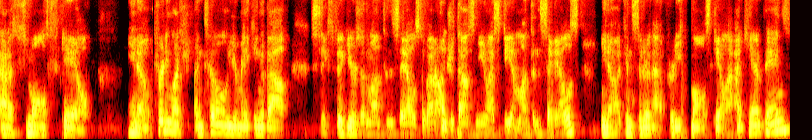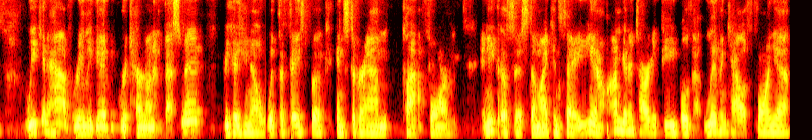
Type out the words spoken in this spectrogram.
at a small scale. You know, pretty much until you're making about six figures a month in sales, about 100,000 USD a month in sales. You know, I consider that pretty small scale ad campaigns. We can have really good return on investment because, you know, with the Facebook, Instagram platform and ecosystem, I can say, you know, I'm going to target people that live in California,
